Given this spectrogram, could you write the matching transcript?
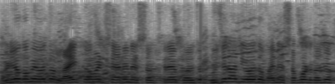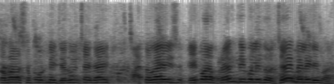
વીડિયો ગમે હોય તો લાઈક કમેન્ટ શેર અને સબસ્ક્રાઇબ કરજો. ગુજરાતી હોય તો ભાઈને સપોર્ટ કરજો. તમારા સપોર્ટની જરૂર છે ગાઈસ તો ગાઈસ એકવાર પ્રેમથી બોલી દો. જય મેલેડીમાં.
